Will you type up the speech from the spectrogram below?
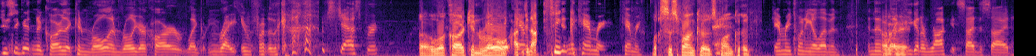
You should get in a car that can roll and roll your car like right in front of the cops, Jasper. Oh, what car can roll? I mean, I Camry, get in the think. Camry, Camry, What's the spawn code? Spawn code. Camry 2011, and then All like right. you gotta rock it side to side.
